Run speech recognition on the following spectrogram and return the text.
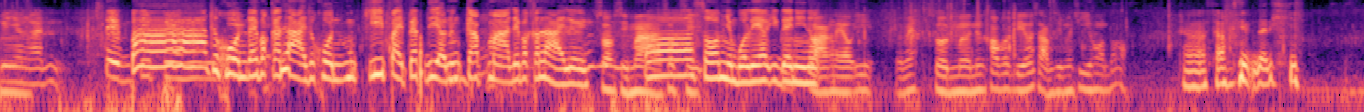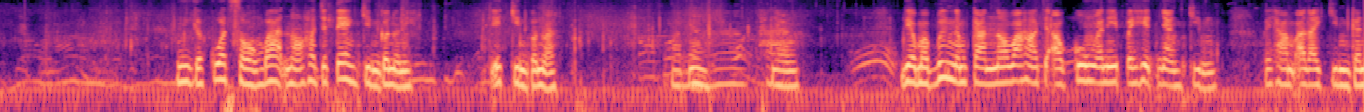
ก็อย่างนั้นเต็มป้าทุกคนได้บักกะหลายทุกคนเมื่อกี้ไปแป๊บเดียวนึงกลับมาได้บักกะหลายเลยซอบสีมาป้าซอบสีซ้อมอย่างโบแล้วอีกได้นี่เนาะวางแล้วอีกเห็นไหมส่วนมือนึงเข้าแป๊บเดียวสามสิบนาทีฮอนบ่สามสิบนาทีนี่ก็กวดสองบาทเนาะเขาจะแต่งกินก่อนเนาะนี่เจ๊กินก่อนวะมาบึ้งยังเดี๋ยวมาบึ้งน้ำกันเนาะว่าเราจะเอากุ้งอันนี้ไปเฮ็ดหยังกิน ไปทำอะไรกินกัน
